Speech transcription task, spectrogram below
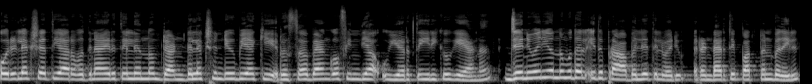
ഒരു ലക്ഷത്തി അറുപതിനായിരത്തിൽ നിന്നും രണ്ട് ലക്ഷം രൂപയാക്കി റിസർവ് ബാങ്ക് ഓഫ് ഇന്ത്യ ഉയർത്തിയിരിക്കുകയാണ്. ജനുവരി ഒന്ന് മുതൽ ഇത് പ്രാബല്യത്തിൽ വരും. രണ്ടായിരത്തി പത്തൊൻപതിൽ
